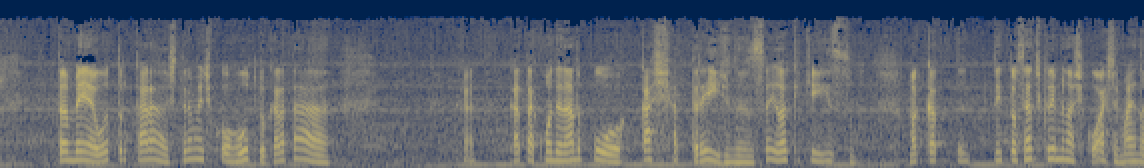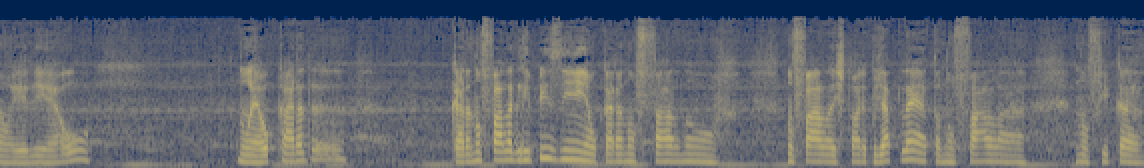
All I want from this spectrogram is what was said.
também é outro cara extremamente corrupto. O cara tá. O cara tá condenado por caixa 3, né? Não sei lá o que, que é isso. Uma, tem trocentos crimes nas costas, mas não, ele é o. Não é o cara da. O cara não fala gripezinha, o cara não fala. Não, não fala histórico de atleta, não fala. Não fica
